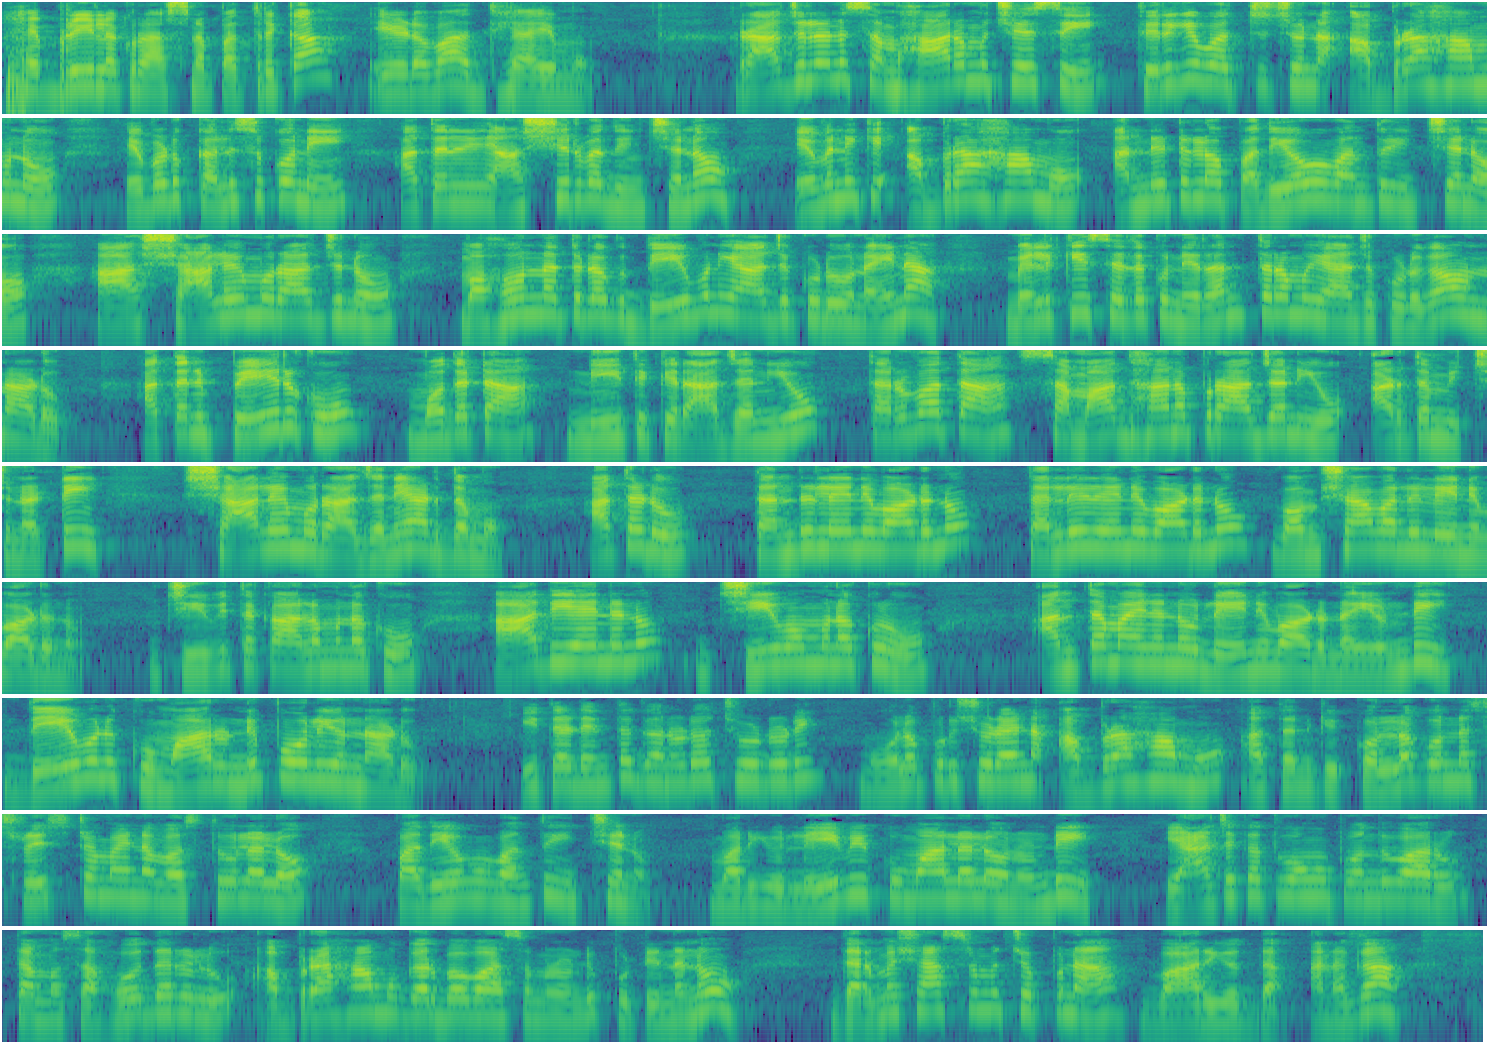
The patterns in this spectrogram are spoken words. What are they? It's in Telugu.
హెబ్రీలకు రాసిన పత్రిక ఏడవ అధ్యాయము. రాజులను సంహారము చేసి తిరిగి వచ్చుచున్న అబ్రాహామును ఎవడు కలుసుకొని అతనిని ఆశీర్వదించెనో ఎవనికి అబ్రాహాము అన్నిటిలో పదియవ వంతు ఇచ్చెనో ఆ షాలేము రాజును మహోన్నతుడకు దేవుని యాజకుడునైన మెల్కీ సెదకు నిరంతరము యాజకుడుగా ఉన్నాడు. అతని పేరుకు మొదట నీతికి రాజనియు తర్వాత సమాధానపు రాజనియు అర్థమిచ్చునట్టి షాలేము రాజని అర్థము. అతడు తండ్రి లేనివాడును తల్లి లేనివాడును వంశావళి లేనివాడును. జీవితకాలమునకు ఆది అయినను జీవమునకు అంతమైనను లేనివాడునయుండి దేవుని కుమారుణ్ణి పోలియున్నాడు. ఇతడెంత గనుడో చూడుడి. మూలపురుషుడైన అబ్రహాము అతనికి కొల్లగొన్న శ్రేష్టమైన వస్తువులలో పదేవ వంతు ఇచ్చెను. మరియు లేవి కుమారులలో నుండి యాజకత్వము పొందువారు తమ సహోదరులు అబ్రహాము గర్భవాసము నుండి పుట్టినను ధర్మశాస్త్రము చొప్పున వారి యొద్ద అనగా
